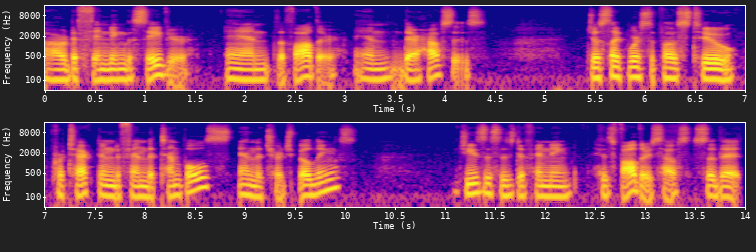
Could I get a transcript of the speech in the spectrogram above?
our defending the Savior and the Father and their houses. Just like we're supposed to protect and defend the temples and the church buildings, Jesus is defending his father's house so that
